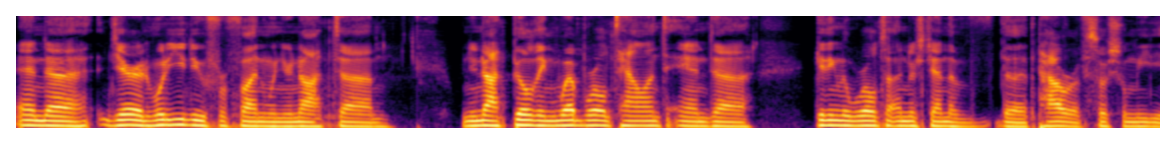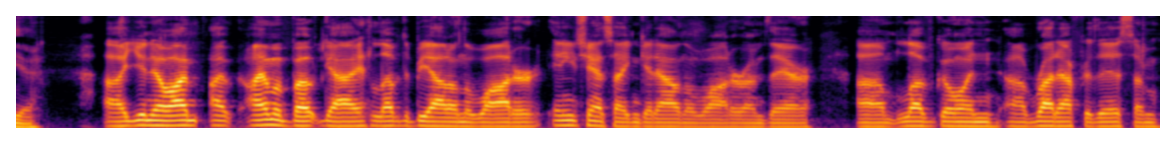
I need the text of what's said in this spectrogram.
And uh, Jared, what do you do for fun when you're not um, when you're not building web world talent and uh, getting the world to understand the the power of social media? Uh, you know, I'm I, I'm a boat guy. Love to be out on the water. Any chance I can get out on the water, I'm there. Um, love going. Uh, right after this, I'm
